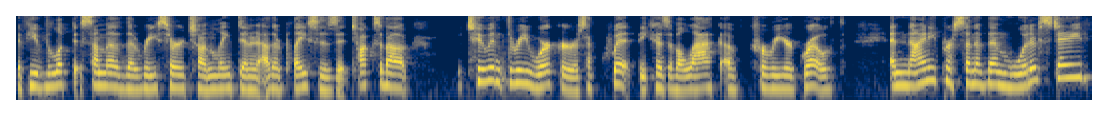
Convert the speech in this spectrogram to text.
If you've looked at some of the research on LinkedIn and other places, it talks about two in three workers have quit because of a lack of career growth. And 90% of them would have stayed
